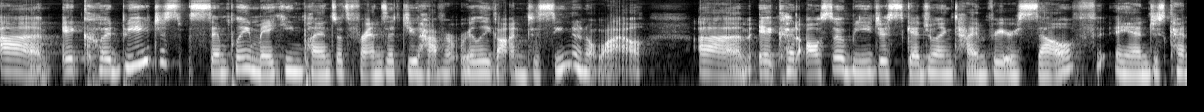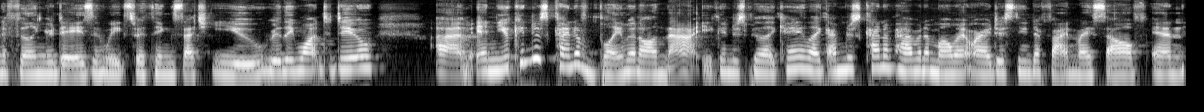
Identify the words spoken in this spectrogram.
um, it could be just simply making plans with friends that you haven't really gotten to see in a while. Um, it could also be just scheduling time for yourself and just kind of filling your days and weeks with things that you really want to do. Um, and you can just kind of blame it on that. You can just be like, hey, like I'm just kind of having a moment where I just need to find myself and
